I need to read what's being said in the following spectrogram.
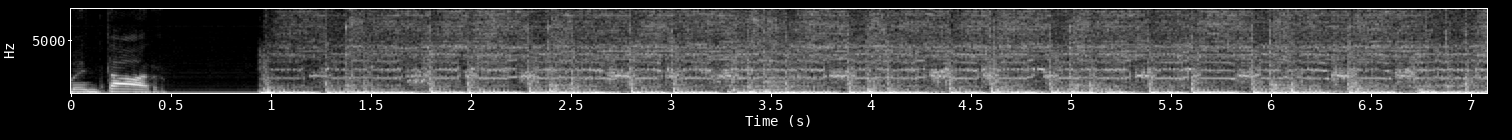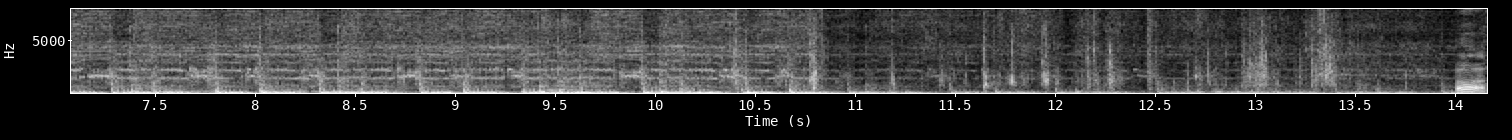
komentar. Oh,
